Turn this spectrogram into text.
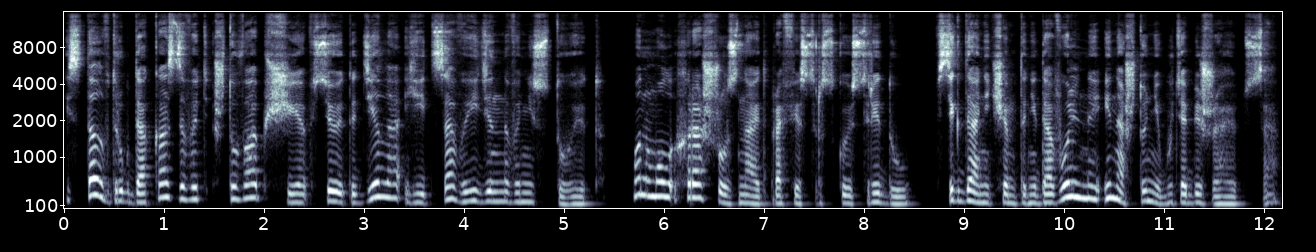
И стал вдруг доказывать, что вообще все это дело яйца выеденного не стоит. Он, мол, хорошо знает профессорскую среду, всегда они чем-то недовольны и на что-нибудь обижаются.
